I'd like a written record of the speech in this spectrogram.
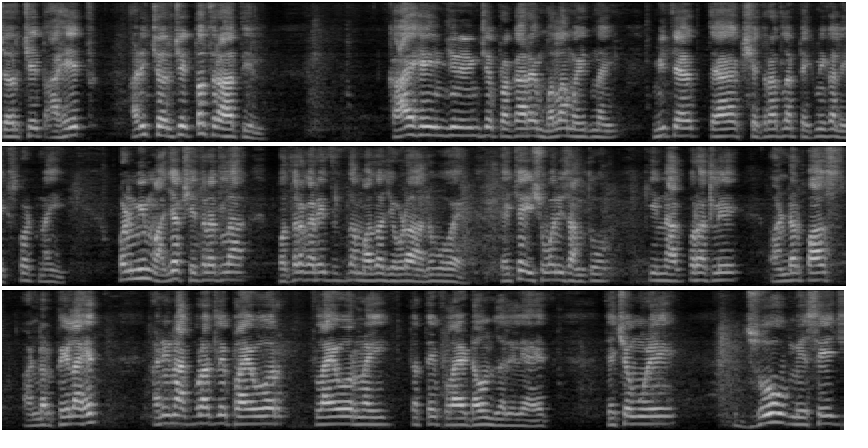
चर्चेत आहेत आणि चर्चेतच राहतील. काय हे इंजिनिअरिंगचे प्रकार आहे मला माहीत नाही. मी त्या त्या क्षेत्रातला टेक्निकल एक्सपर्ट नाही. पण मी माझ्या क्षेत्रातला पत्रकारितेतला माझा जेवढा अनुभव आहे त्याच्या हिशोबाने सांगतो की नागपुरातले अंडरपास अंडरफेल आहेत आणि नागपुरातले फ्लायओव्हर फ्लायओव्हर नाही तर ते फ्लाय डाऊन झालेले आहेत. त्याच्यामुळे जो मेसेज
